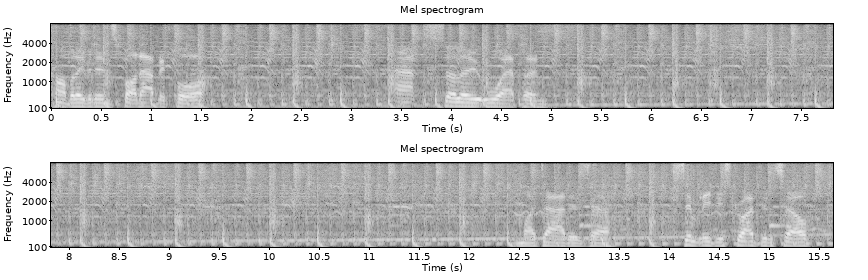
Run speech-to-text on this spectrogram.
Can't believe I didn't spot that before. Absolute weapon. My dad has uh, simply described himself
